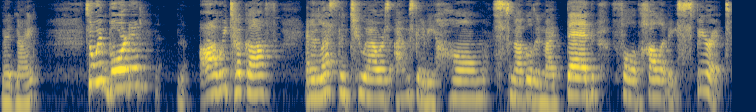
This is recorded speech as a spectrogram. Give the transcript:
midnight. So we boarded Ah, we took off, and in less than two hours, I was going to be home, snuggled in my bed, full of holiday spirit.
